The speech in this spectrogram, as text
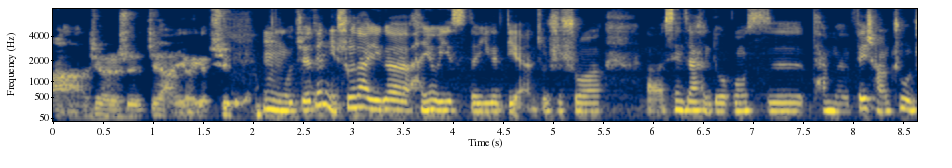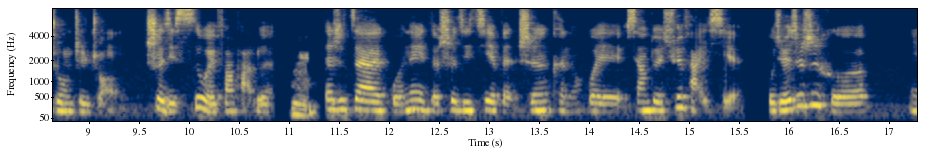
啊，就是这样有一个区别。嗯，我觉得你说到一个很有意思的一个点，就是说，呃，现在很多公司他们非常注重这种设计思维方法论，嗯，但是在国内的设计界本身可能会相对缺乏一些。我觉得这是和，嗯，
